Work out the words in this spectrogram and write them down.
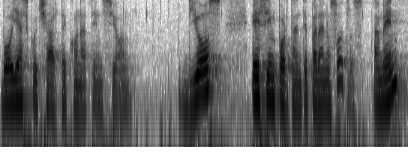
Voy a escucharte con atención. Dios es importante para nosotros. Amén.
